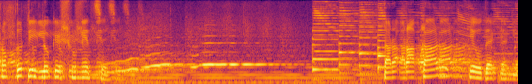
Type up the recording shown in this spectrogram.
শব্দটি লোকে শুনেছে। তারা আকার কেউ দেখেনি।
